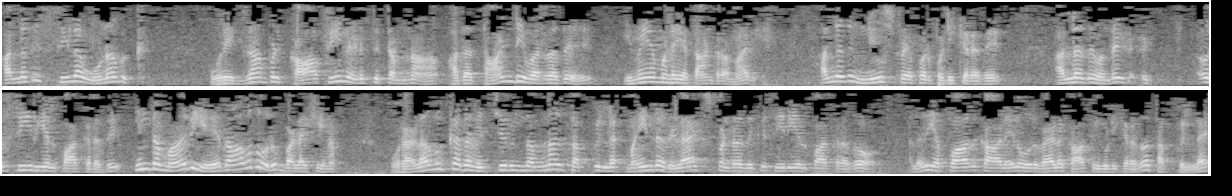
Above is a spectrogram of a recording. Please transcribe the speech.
அல்லது சில உணவுக்கு. ஒரு எக்ஸாம்பிள் காஃபின்னு எடுத்துட்டோம்னா அதை தாண்டி வர்றது இமயமலையை தாண்டுற மாதிரி. அல்லது நியூஸ் பேப்பர் படிக்கிறது அல்லது வந்து ஒரு சீரியல் பாக்குறது இந்த மாதிரி ஏதாவது ஒரு பலகீனம். ஓரளவுக்கு அதை வச்சிருந்தோம்னா தப்பு இல்லை மைண்ட ரிலாக்ஸ் பண்றதுக்கு சீரியல் பாக்குறதோ அல்லது எப்பாவது காலையில ஒரு வேளை காஃபி குடிக்கிறதோ தப்பு இல்லை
